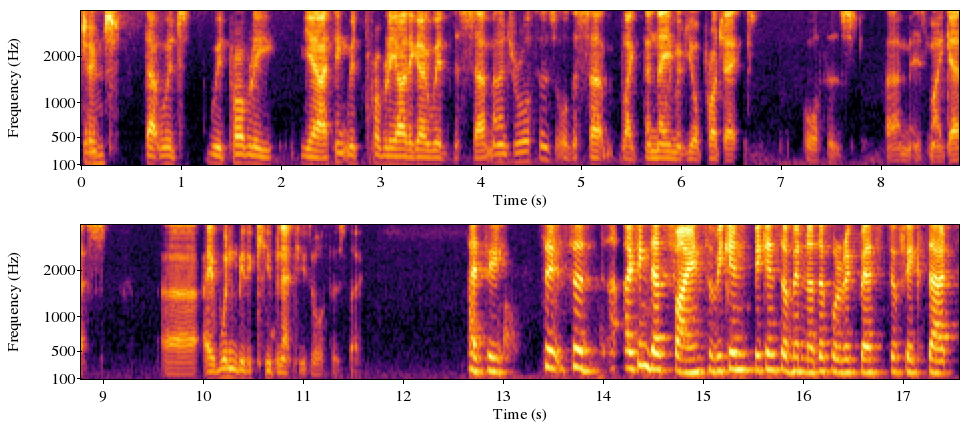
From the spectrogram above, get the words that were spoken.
James, that would we'd probably yeah I think we'd probably either go with the Cert Manager authors or the Cert like the name of your project authors um, is my guess. Uh, it wouldn't be the Kubernetes authors though. I see. So, so I think that's fine. So we can we can submit another pull request to fix that.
